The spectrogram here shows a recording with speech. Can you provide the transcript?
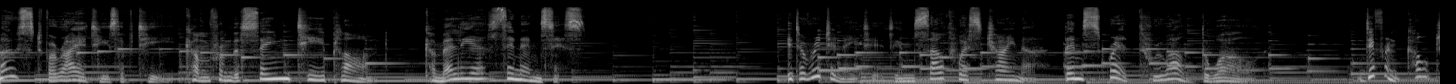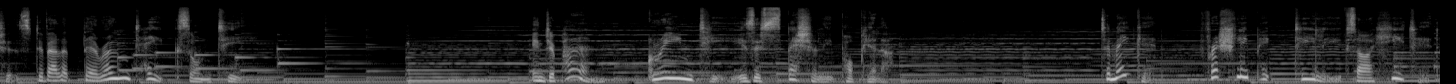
Most varieties of tea come from the same tea plant, Camellia sinensis. It originated in southwest China, then spread throughout the world. Different cultures developed their own takes on tea. In Japan, green tea is especially popular. To make it, freshly picked tea leaves are heated.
